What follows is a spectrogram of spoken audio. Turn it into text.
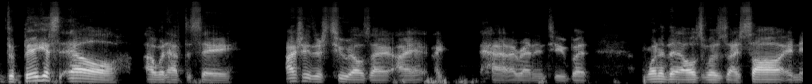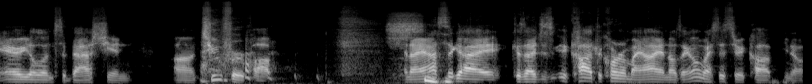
the biggest L I would have to say, actually, there's two L's I I, I had I ran into, but one of the L's was I saw an Ariel and Sebastian uh, two fur pop. And I asked the guy because I just it caught the corner of my eye, and I was like, "Oh, my sister caught. You know,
